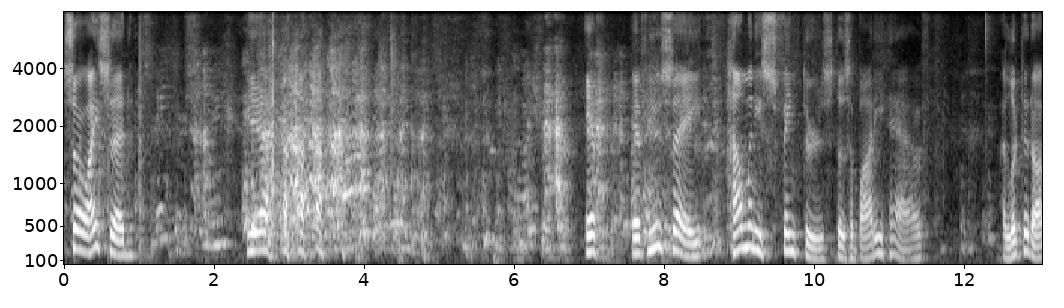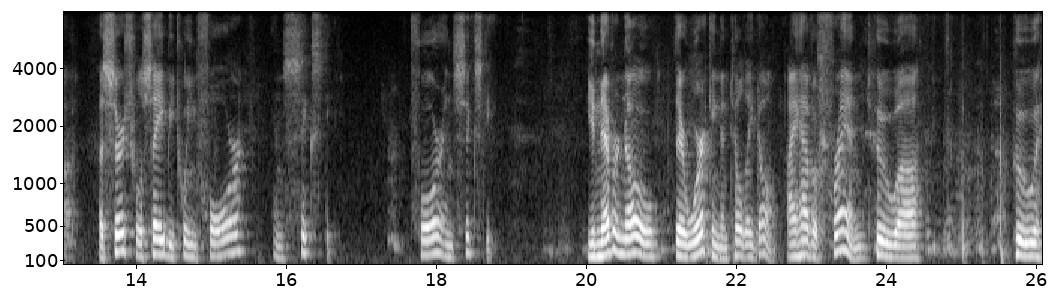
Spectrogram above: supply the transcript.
so I said, yeah. if, if you say, how many sphincters does a body have? I looked it up. A search will say between 4 and 60. 4 and 60. You never know they're working until they don't. I have a friend who, uh, who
